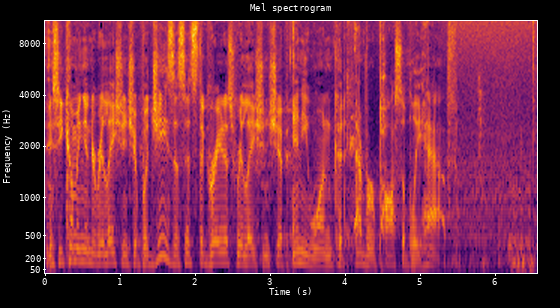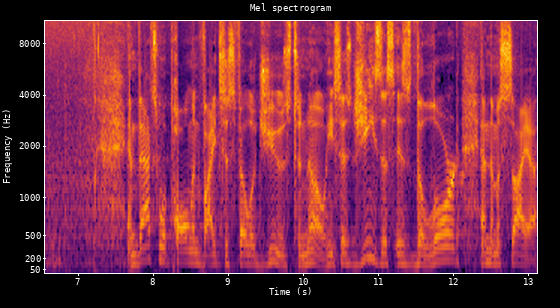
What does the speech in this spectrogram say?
You see, coming into relationship with Jesus, it's the greatest relationship anyone could ever possibly have. And that's what Paul invites his fellow Jews to know. He says Jesus is the Lord and the Messiah.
